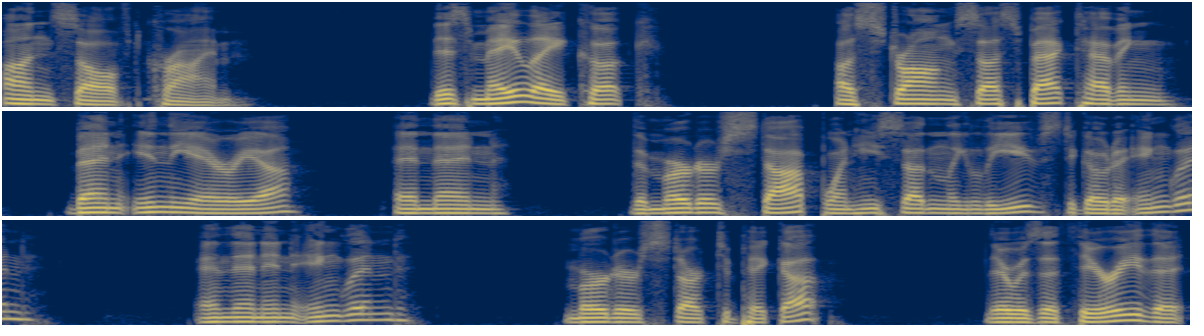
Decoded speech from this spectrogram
unsolved crime. This Malay cook, a strong suspect, having been in the area, and then the murders stop when he suddenly leaves to go to England. And then in England, murders start to pick up. There was a theory that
